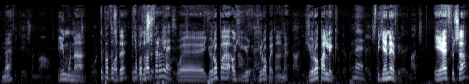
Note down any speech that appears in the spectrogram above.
Ναι. Ήμουνα Του ποδοσ... Πότε; Για Του ποδοσ- ποδόσφαιρο λες; Ε, Europa, όχι, Euro- Europa ήταν, ναι. Europa League. Ναι. Στη Γενέβη. Η αίθουσα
